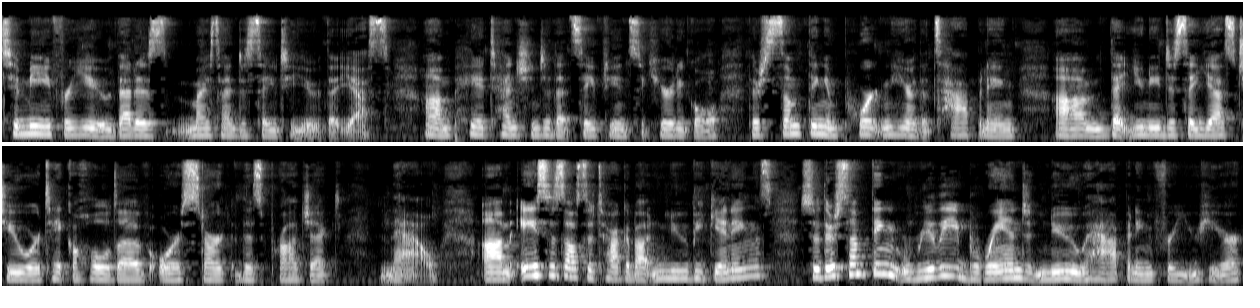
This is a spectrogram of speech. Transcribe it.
to me, for you, that is my sign to say to you that yes, um, pay attention to that safety and security goal. There's something important here that's happening um, that you need to say yes to or take a hold of or start this project now. Um, aces also talk about new beginnings. So there's something really brand new happening for you here.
